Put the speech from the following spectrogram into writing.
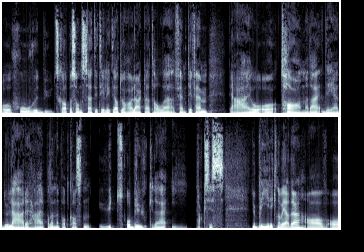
og hovedbudskapet sånn sett, i tillegg til at du har lært deg tallet 55, det er jo å ta med deg det du lærer her på denne podkasten, ut og bruke det i praksis. Du blir ikke noe bedre av å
